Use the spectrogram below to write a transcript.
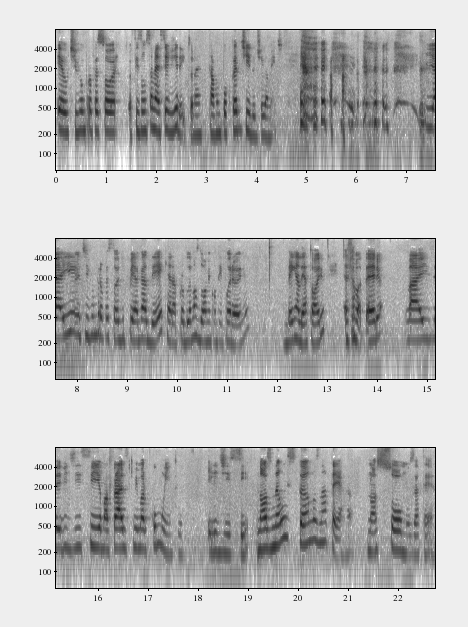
Eu tive um professor, eu fiz um semestre de direito, né? Tava um pouco perdido antigamente. e aí eu tive um professor de PhD, que era Problemas do Homem Contemporâneo, bem aleatório essa matéria, mas ele disse uma frase que me marcou muito. Ele disse: Nós não estamos na Terra, nós somos a Terra.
